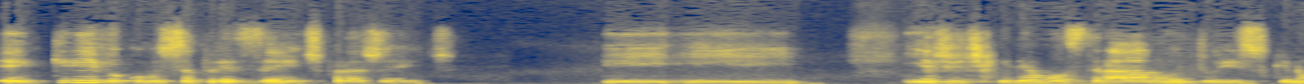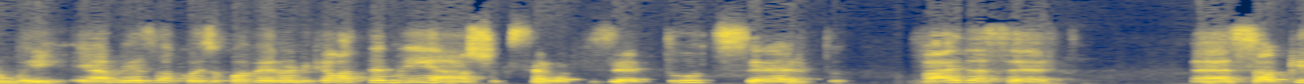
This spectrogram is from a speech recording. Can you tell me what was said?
É incrível como isso é presente para a gente. E, e, e, a gente queria mostrar muito isso. que não, É a mesma coisa com a Verônica, ela também acha que se ela fizer tudo certo, vai dar certo. É, só que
